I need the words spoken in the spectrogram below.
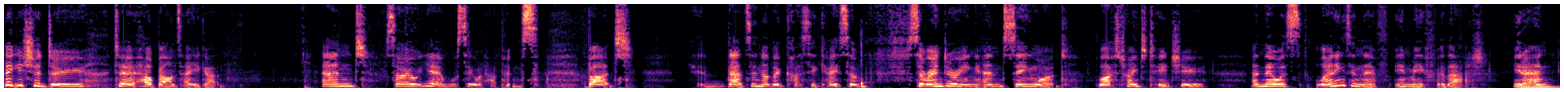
that you should do to help balance out your gut. And so, yeah, we'll see what happens. But that's another classic case of surrendering and seeing what life's trying to teach you and there was learnings in there in me for that, you know, and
